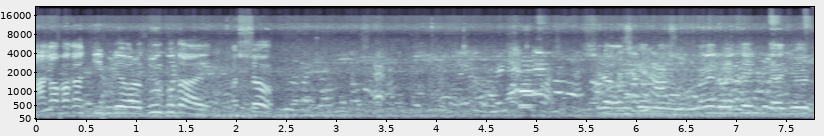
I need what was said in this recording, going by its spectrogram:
ফাঁকা ফাঁকা কি ভিডিও করো তুমি কোথায়? আসছো? সেরকম মানে রয়েছে গ্র্যাজুয়েট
